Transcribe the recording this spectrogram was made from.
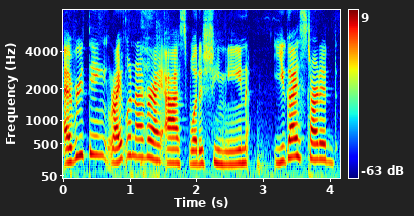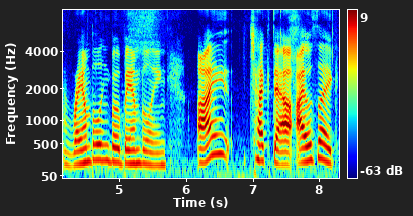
everything, right whenever I asked, what does she mean? You guys started rambling, bo bambling. I checked out. I was like,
